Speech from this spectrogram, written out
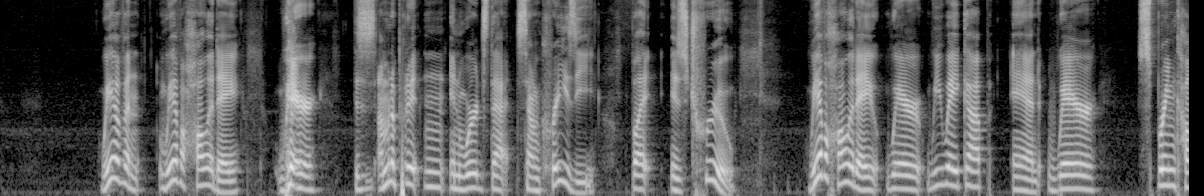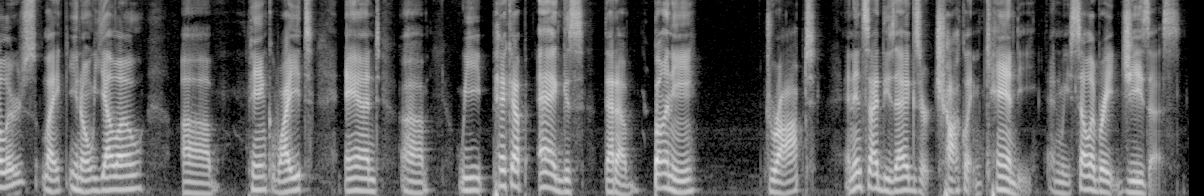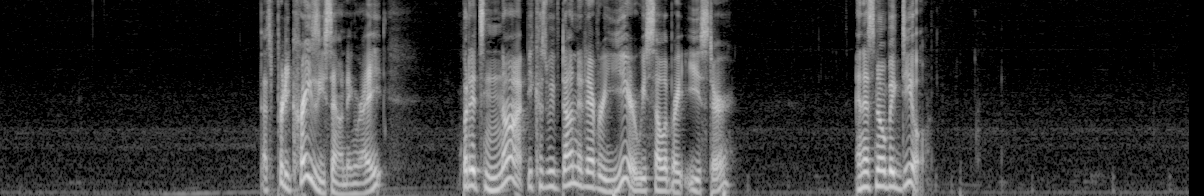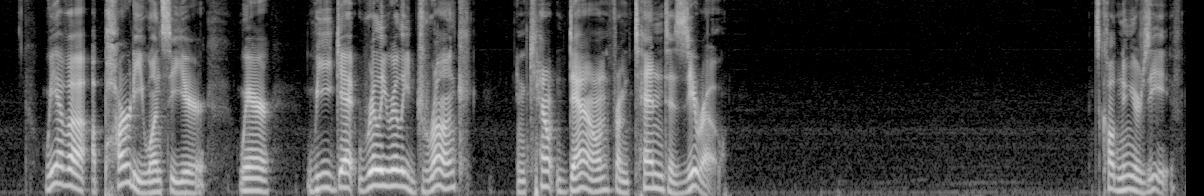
We have an we have a holiday where this is I'm going to put it in in words that sound crazy but is true. We have a holiday where we wake up and wear spring colors like, you know, yellow, uh, pink, white, and uh, we pick up eggs that a bunny dropped, and inside these eggs are chocolate and candy, and we celebrate Jesus. That's pretty crazy sounding, right? But it's not because we've done it every year. We celebrate Easter, and it's no big deal. We have a, a party once a year where we get really, really drunk and count down from 10 to 0. It's called New Year's Eve,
